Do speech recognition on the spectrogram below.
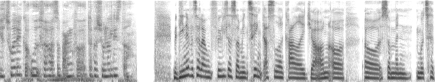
Jeg turde ikke gå ud, for jeg var så bange for, at der var journalister. Medina fortæller, at hun følte sig som en ting, der sidder og græder i et hjørne, og, og som man må tage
